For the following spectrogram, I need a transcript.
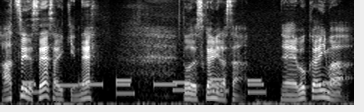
暑いですね最近ね。どうですか皆さん、えー僕は今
